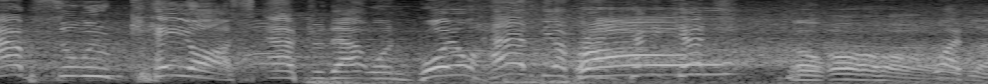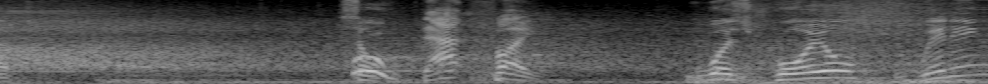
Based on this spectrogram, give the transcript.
Absolute chaos after that one. Royal had the upper hand. Can he catch? Oh, oh. Wide left. So that fight was Royal winning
